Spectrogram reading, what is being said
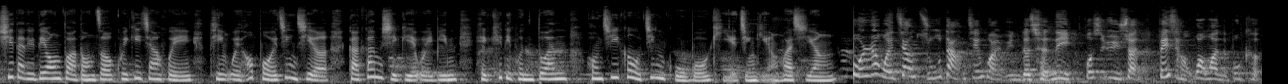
时代力量大动作开记者会，听卫福部的政策，甲监视器的画面黑起的分端，防止有证据无去的情形发生。我认为这样阻挡监管云的成立或是预算，非常万万的不可。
